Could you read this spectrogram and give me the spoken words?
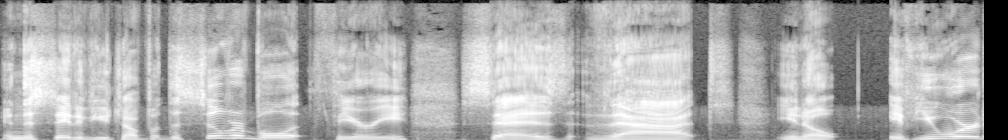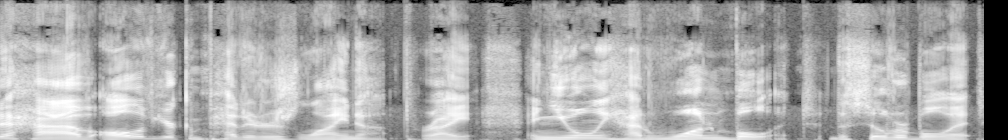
in the state of Utah, but the silver bullet theory says that, you know, if you were to have all of your competitors line up, right, and you only had one bullet, the silver bullet,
